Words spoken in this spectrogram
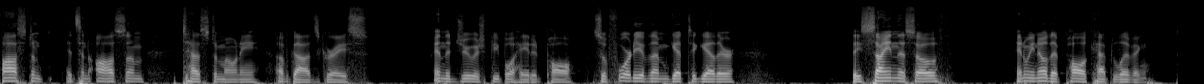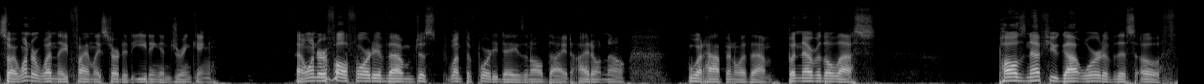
Awesome. It's an awesome testimony of God's grace. And the Jewish people hated Paul. So 40 of them get together they sign this oath, and we know that Paul kept living. So I wonder when they finally started eating and drinking. I wonder if all 40 of them just went the 40 days and all died. I don't know what happened with them. But nevertheless, Paul's nephew got word of this oath.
